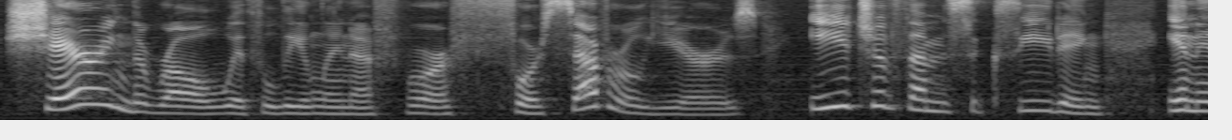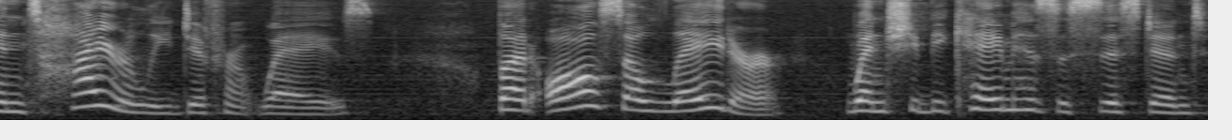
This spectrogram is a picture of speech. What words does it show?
sharing the role with Lilina for, for several years, each of them succeeding in entirely different ways, but also later when she became his assistant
